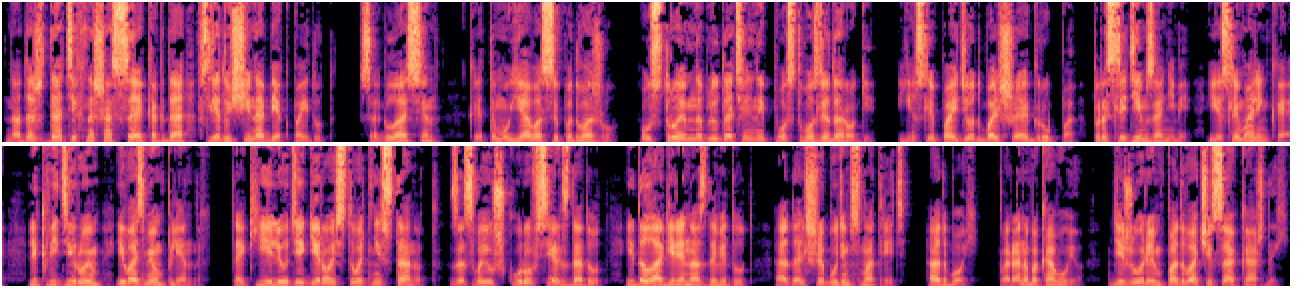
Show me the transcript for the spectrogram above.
Надо ждать их на шоссе, когда в следующий набег пойдут. Согласен. К этому я вас и подвожу. Устроим наблюдательный пост возле дороги. Если пойдет большая группа, проследим за ними. Если маленькая, ликвидируем и возьмем пленных. Такие люди геройствовать не станут. За свою шкуру всех сдадут и до лагеря нас доведут. А дальше будем смотреть. Отбой. Пора на боковую. Дежурим по два часа каждый.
